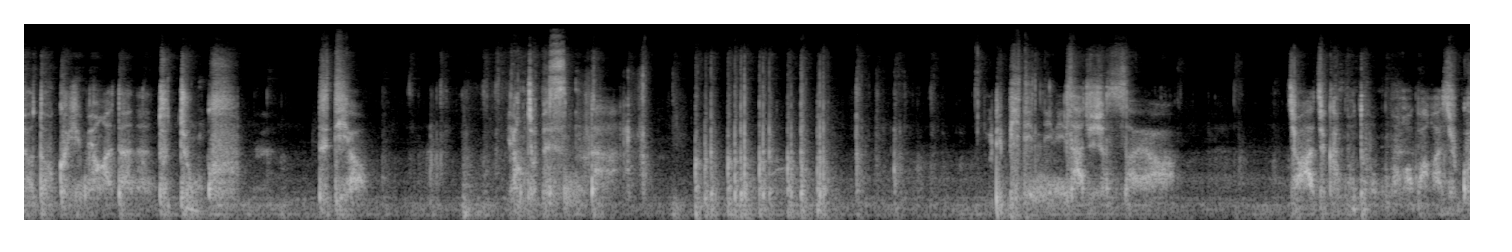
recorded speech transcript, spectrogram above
저도 그 유명하다는 두쫑쿠 드디어 영접했습니다. 우리 PD님이 사주셨어요. 저 아직 한 번도 못 먹어봐가지고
